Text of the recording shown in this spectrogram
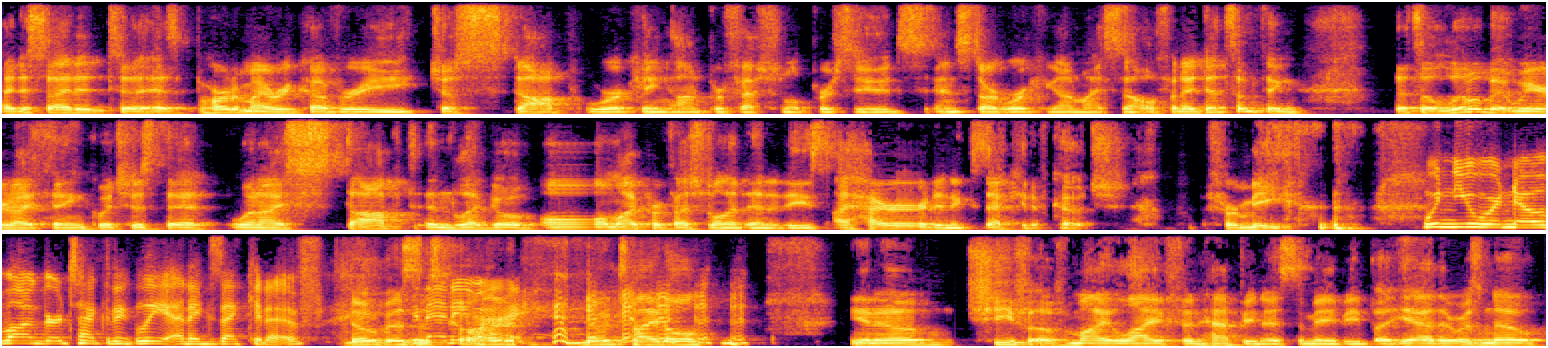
I decided to, as part of my recovery, just stop working on professional pursuits and start working on myself. And I did something that's a little bit weird, I think, which is that when I stopped and let go of all my professional identities, I hired an executive coach for me. when you were no longer technically an executive. No business card, no title, you know, chief of my life and happiness, maybe. But yeah, there was no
